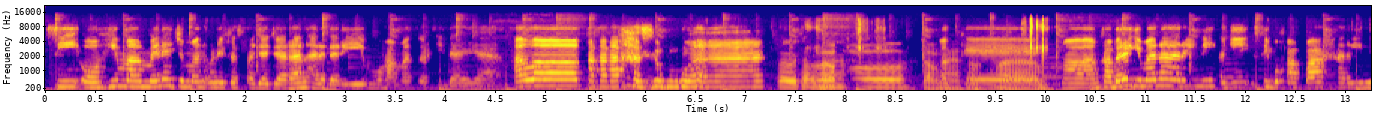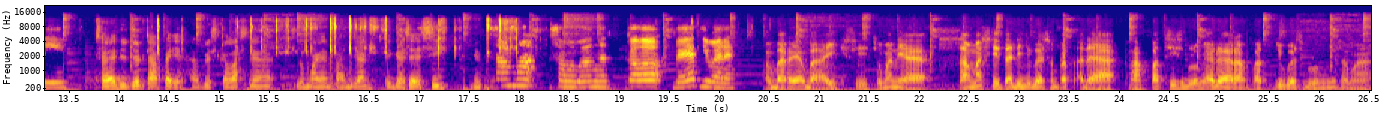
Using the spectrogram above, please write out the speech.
CEO Hima Manajemen Universitas Pajajaran ada dari Muhammad Nur Hidayat. Halo kakak-kakak semua. Halo, selamat. Halo, selamat. Oke. Okay. Malam. Kabarnya gimana hari ini? Lagi sibuk apa hari ini? Saya jujur capek ya, habis kelasnya lumayan panjang, tiga sesi. Gitu. Sama, sama banget. Kalau Dayat gimana? Kabarnya baik sih, cuman ya sama sih tadi juga sempat ada rapat sih sebelumnya ada rapat juga sebelumnya sama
